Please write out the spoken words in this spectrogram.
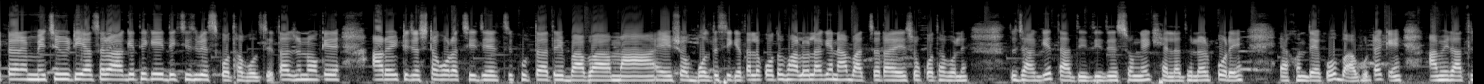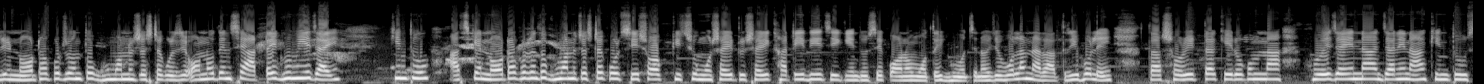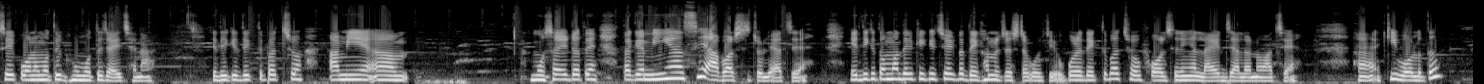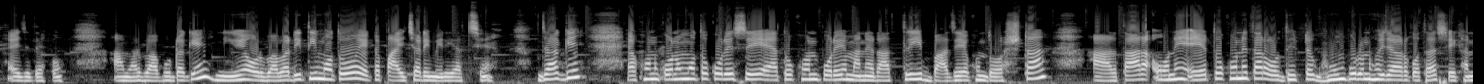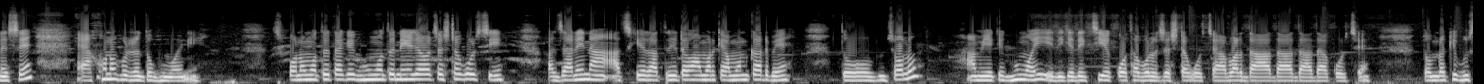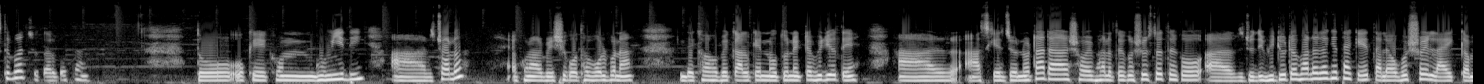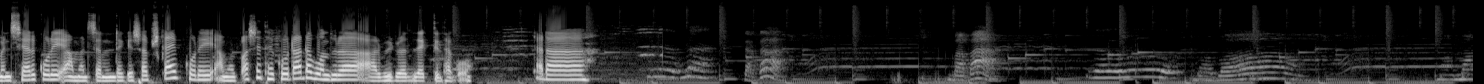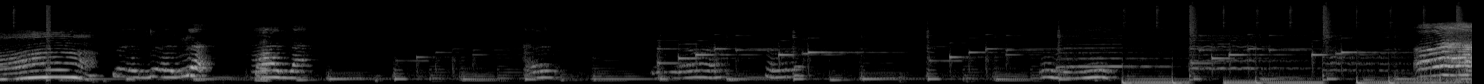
একটা মেচুরিটি আসার আগে থেকেই দেখছি বেশ কথা বলছে। তার জন্য ওকে আরও একটু চেষ্টা করাচ্ছি যে খুব তাড়াতাড়ি বাবা, মা এইসব বলতে শিখে। তাহলে কত ভালো লাগে না বাচ্চারা এসব কথা বলে। তো যাকে তার দিদিদের সঙ্গে খেলাধুলার পরে এখন দেখো বাবুটাকে আমি রাত্রি নটা পর্যন্ত ঘুমানোর চেষ্টা করছি। অন্যদিন সে আটটায় ঘুমিয়ে যায়। কিন্তু আজকে নটা পর্যন্ত ঘুমানোর চেষ্টা করছি, সব কিছু মশারি টুশারি খাটিয়ে দিয়েছি, কিন্তু সে কোনো মতেই ঘুমোচ্ছে না। ওই যে বললাম না, রাত্রি হলেই তার শরীরটা কীরকম না হয়ে যায় না, জানি না, কিন্তু সে কোনো মতে ঘুমোতে চাইছে না। এদিকে দেখতে পাচ্ছ, আমি মশারিটাতে তাকে নিয়ে আসি, আবার সে চলে আছে এদিকে তোমাদেরকে কিছু একটা দেখানোর চেষ্টা করছি। উপরে দেখতে পাচ্ছ, ফল সিলিংয়ে লাইট জ্বালানো আছে। হ্যাঁ কি বলো তো? এই যে দেখো, আমার বাবুটাকে নিয়ে ওর বাবা রীতিমতো একটা পায়চারি মেরে যাচ্ছে। যাকে এখন কোনো মতো করে সে এতক্ষণ পরে মানে রাত্রি বাজে এখন দশটা, আর তার অনেক এতক্ষণে তার অর্ধেকটা ঘুম পূরণ হয়ে যাওয়ার কথা সেখানে সে এখনও পর্যন্ত ঘুমোয়নি। কোনো মতে তাকে ঘুমোতে নিয়ে যাওয়ার চেষ্টা করছি। আর জানি না আজকে রাত্রিটাও আমার কেমন কাটবে। তো চলো আমি একে ঘুমোই, এদিকে দেখছি এ কথা বলার চেষ্টা করছে, আবার দা দা দা দা করছে। তোমরা কি বুঝতে পারছ তার কথা? তো ওকে এখন ঘুমিয়ে দিই, আর চলো, এখন আর বেশি কথা বলব না। দেখা হবে কালকের নতুন একটা ভিডিওতে। আর আজকের জন্য টাটা, সবাই ভালো থেকো, সুস্থ থেকো। আর যদি ভিডিওটা ভালো লাগে থাকে, তাহলে অবশ্যই লাইক কমেন্ট শেয়ার করে আমার চ্যানেলটাকে সাবস্ক্রাইব করে আমার পাশে থেকো। টাটা বন্ধুরা, আর ভিডিওটা দেখতে থাকো। টাটা। বাবা বাবা মামা Ah!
